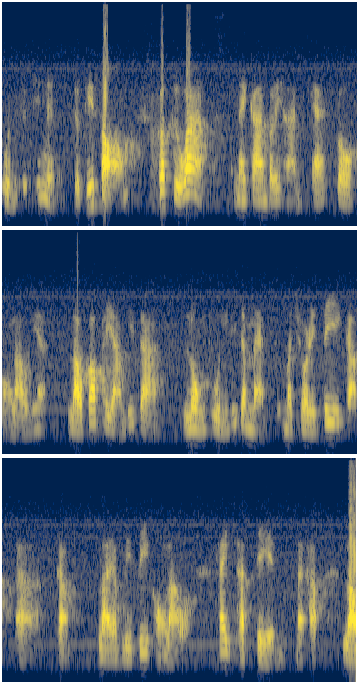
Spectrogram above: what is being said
ทุนจุดที่หนึ่งจุดที่สองก็คือว่าในการบริหารแคชโ l ของเราเนี่ยเราก็พยายามที่จะลงทุนที่จะแมท maturity กับอ่ากับ liability ของเราให้ชัดเจนนะครับ เรา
